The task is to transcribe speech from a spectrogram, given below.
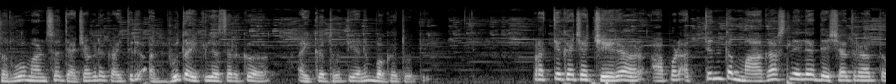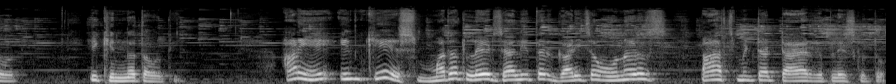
सर्व माणसं त्याच्याकडे काहीतरी अद्भुत ऐकल्यासारखं ऐकत होती आणि बघत होती. प्रत्येकाच्या चेहऱ्यावर आपण अत्यंत मागासलेल्या देशात राहतो ही खिन्नता होती. आणि इन केस मदत लेट झाली तर गाडीचा ओनरच पाच मिनटात टायर रिप्लेस करतो.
